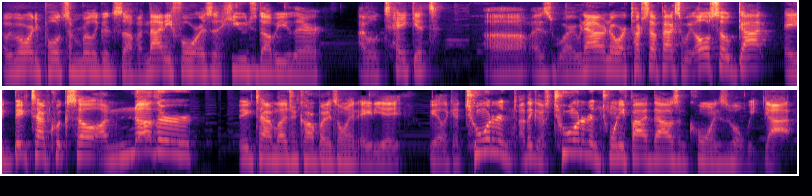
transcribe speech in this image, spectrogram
We've already pulled some really good stuff. A 94 is a huge W there. I will take it. Um, as we now know our touchdown packs. We also got a big time quick sell, another big time legend card, but it's only an 88. We had like a 200, I think it was 225,000 coins is what we got,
